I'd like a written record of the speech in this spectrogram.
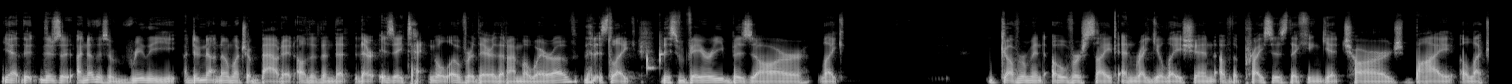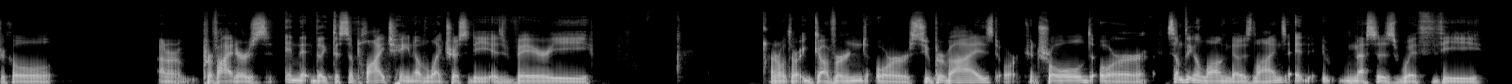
Yeah, there's a. I know there's a really. I do not know much about it, other than that there is a technical over there that I'm aware of that is like this very bizarre, like government oversight and regulation of the prices that can get charged by electrical I don't know providers in the, like the supply chain of electricity is very I don't know what the right governed or supervised or controlled or something along those lines. It, it messes with the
